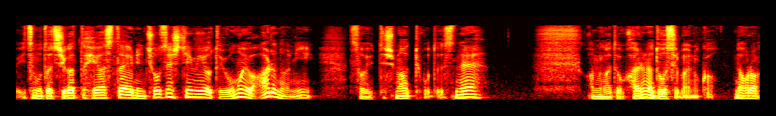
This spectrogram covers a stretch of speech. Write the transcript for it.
ー、いつもと違ったヘアスタイルに挑戦してみようという思いはあるのに、そう言ってしまうってことですね。髪型を変えるのはどうすればいいのか。だから、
